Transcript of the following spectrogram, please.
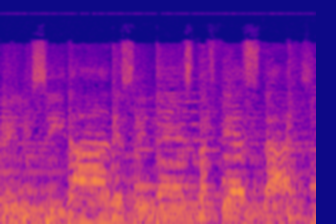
Felicidades en estas fiestas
